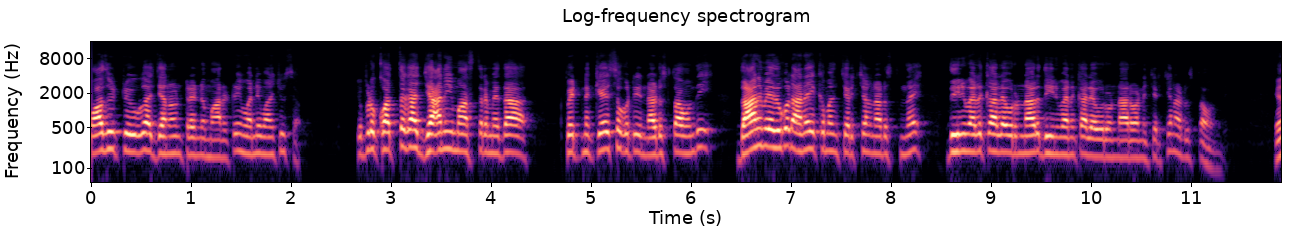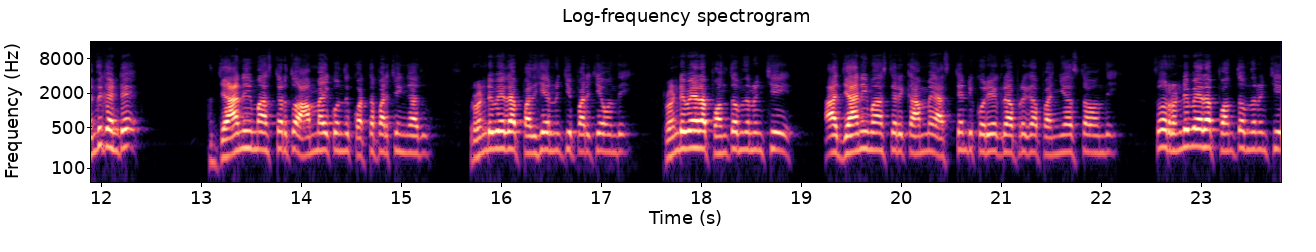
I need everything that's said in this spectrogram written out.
పాజిటివ్గా జనం ట్రెండ్ మారటం ఇవన్నీ మనం చూసాం. ఇప్పుడు కొత్తగా జానీ మాస్టర్ మీద పెట్టిన కేసు ఒకటి నడుస్తూ ఉంది. దాని మీద కూడా అనేక మంది చర్చలు నడుస్తున్నాయి. దీని వెనకాల ఎవరున్నారు? దీని వెనకాల ఎవరున్నారు? అనే చర్చ నడుస్తూ ఉంది. ఎందుకంటే జానీ మాస్టర్తో ఆ అమ్మాయికి ఉంది కొత్త పరిచయం కాదు. రెండు వేల పదిహేను నుంచి పరిచయం ఉంది. రెండు వేల పంతొమ్మిది నుంచి ఆ జానీ మాస్టర్కి ఆ అమ్మాయి అసిస్టెంట్ కొరియోగ్రాఫర్గా పనిచేస్తూ ఉంది. సో రెండు వేల పంతొమ్మిది నుంచి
